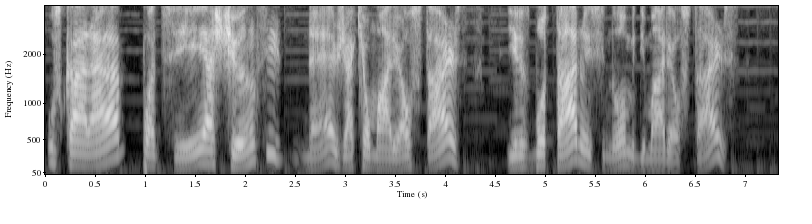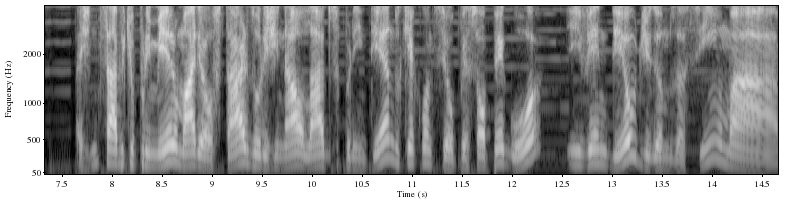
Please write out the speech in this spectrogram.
os caras, pode ser a chance, né, já que é o Mario All Stars, e eles botaram esse nome de Mario All Stars, a gente sabe que o primeiro Mario All Stars, original lá do Super Nintendo, o que aconteceu? O pessoal pegou e vendeu, digamos assim, uma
